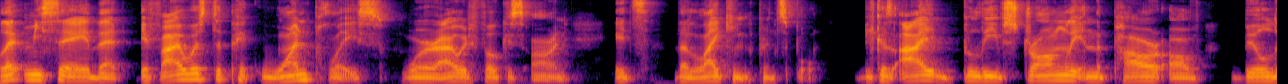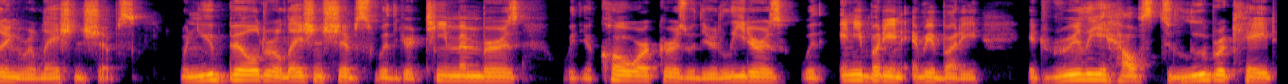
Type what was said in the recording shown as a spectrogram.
let me say that if i was to pick one place where i would focus on it's the liking principle because i believe strongly in the power of building relationships when you build relationships with your team members, with your coworkers, with your leaders, with anybody and everybody, it really helps to lubricate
